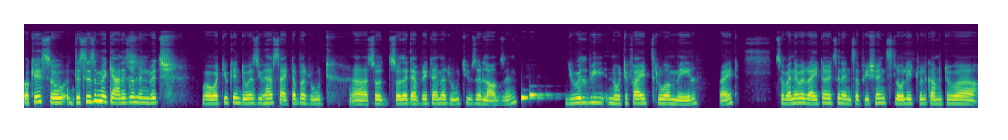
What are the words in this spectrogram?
okay so this is a mechanism in which well, what you can do is you have set up a root uh, so so that every time a root user logs in you will be notified through a mail right? So whenever right now it's an insufficient slowly it will come to a,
